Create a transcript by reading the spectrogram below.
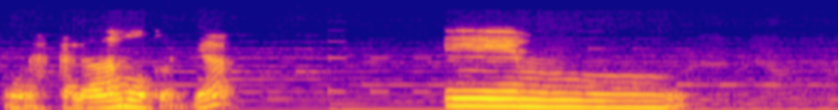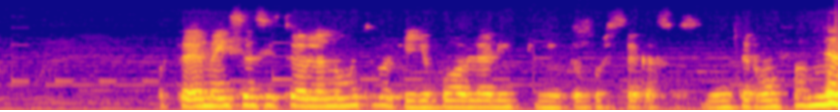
una escalada mutua, ¿ya? Em, Ustedes me dicen si estoy hablando mucho porque yo puedo hablar infinito por si acaso, si me interrumpan. No,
